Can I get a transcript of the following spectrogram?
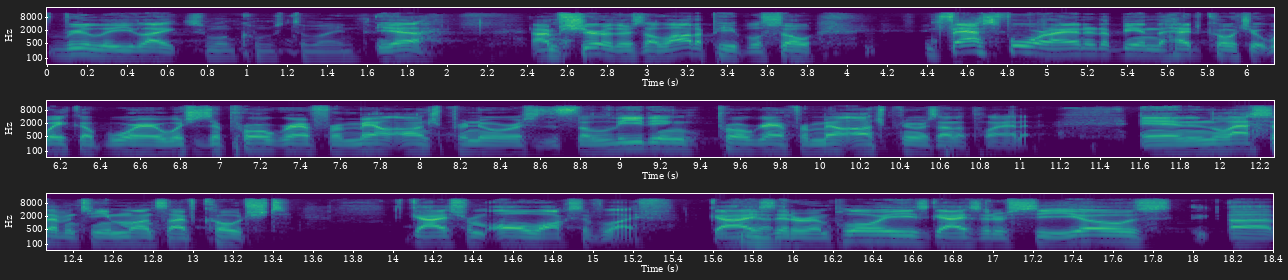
really like Someone comes to mind. yeah, I'm sure there's a lot of people. So, fast forward, I ended up being the head coach at Wake Up Warrior, which is a program for male entrepreneurs. It's the leading program for male entrepreneurs on the planet. And in the last 17 months, I've coached guys from all walks of life. Guys Yeah. that are employees, guys that are CEOs, uh,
